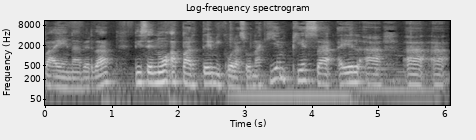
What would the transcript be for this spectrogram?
faena, ¿verdad? Dice, no aparté mi corazón. Aquí empieza él a, a, a,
